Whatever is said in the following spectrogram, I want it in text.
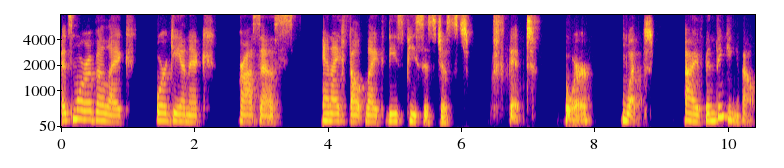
It's more of a like organic process. And I felt like these pieces just fit for what I've been thinking about.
